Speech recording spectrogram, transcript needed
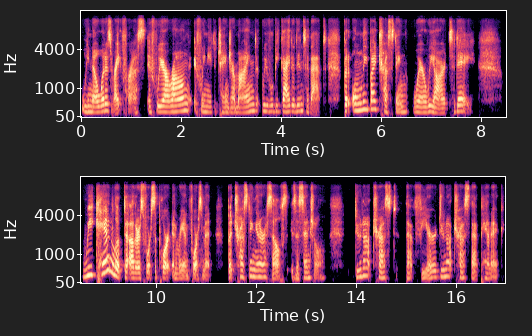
We know what is right for us. If we are wrong, if we need to change our mind, we will be guided into that, but only by trusting where we are today. We can look to others for support and reinforcement, but trusting in ourselves is essential. Do not trust that fear. Do not trust that panic.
